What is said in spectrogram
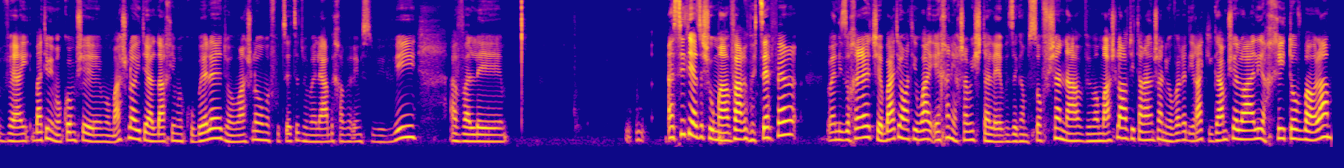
ובאתי ממקום שממש לא הייתי הילדה הכי מקובלת, וממש לא מפוצצת ומלאה בחברים סביבי, אבל אה, עשיתי איזשהו מעבר בית ספר, ואני זוכרת שבאתי ואמרתי, וואי, איך אני עכשיו אשתלב? זה גם סוף שנה, וממש לא אהבתי את הרעיון שאני עוברת דירה, כי גם שלא היה לי הכי טוב בעולם,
